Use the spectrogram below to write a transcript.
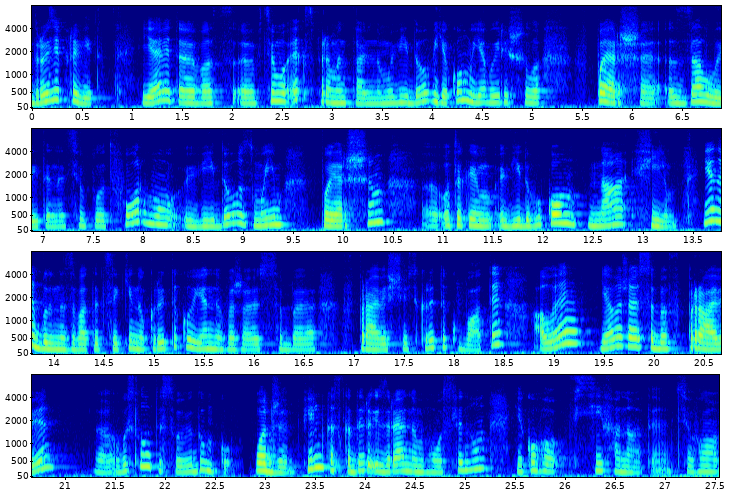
Друзі, привіт! Я вітаю вас е, в цьому експериментальному відео, в якому я вирішила вперше залити на цю платформу відео з моїм першим е, отаким відгуком на фільм. Я не буду називати це кінокритикою, я не вважаю себе вправі щось критикувати, але я вважаю себе вправі висловити свою думку. Отже, фільм Каскадер із Райаном Гослінгом, якого всі фанати цього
